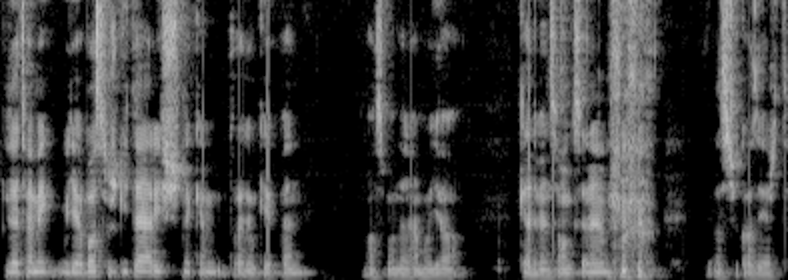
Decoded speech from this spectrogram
Illetve még ugye a basszusgitár is nekem tulajdonképpen azt mondanám, hogy a kedvenc hangszerem, az csak azért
